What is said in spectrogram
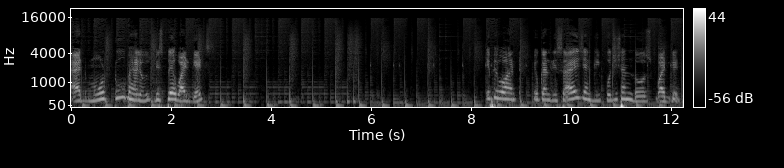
Add more two values display widgets. If you want, you can resize and reposition those white widget.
